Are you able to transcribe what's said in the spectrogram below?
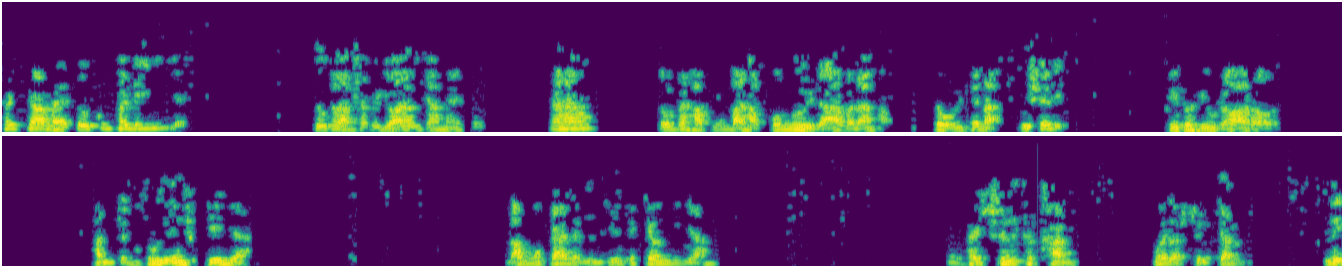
Thấy cha mẹ tôi cũng phải đi như vậy. Tôi có làm sao tôi giỏi hơn cha mẹ tôi? Thấy không? Tôi phải học những bài học của người đã và đang học. Tôi thế nào tôi sẽ đi. Khi tôi hiểu rõ rồi, hành trình tu luyện rất dễ dàng động một cái là mình hiểu cái chân cái giả. Mình thấy sự thực hành mới là sự chánh. Lý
